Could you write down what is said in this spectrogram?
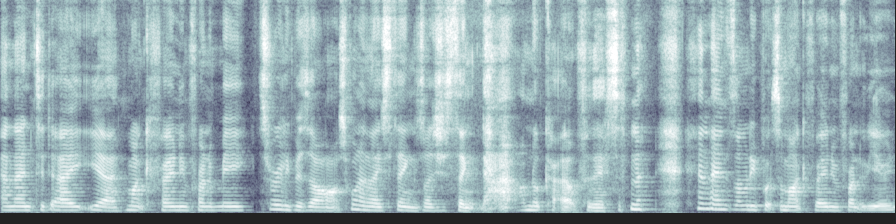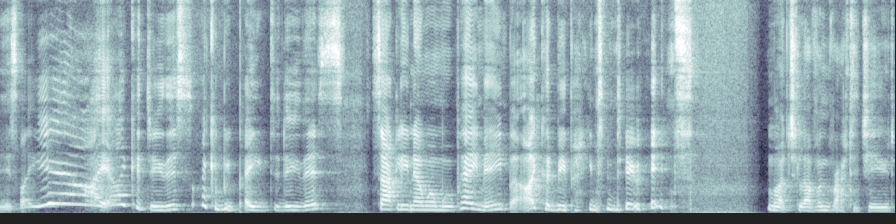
And then today, yeah, microphone in front of me. It's really bizarre. It's one of those things I just think, nah, I'm not cut out for this. And then, and then somebody puts a microphone in front of you and it's like, yeah, I, I could do this. I could be paid to do this. Sadly, no one will pay me, but I could be paid to do it. Much love and gratitude.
